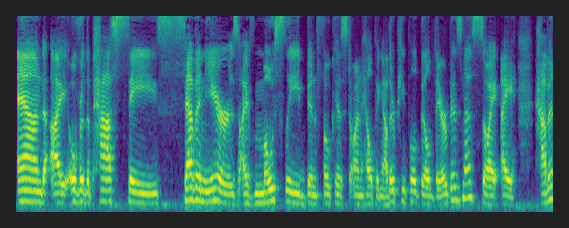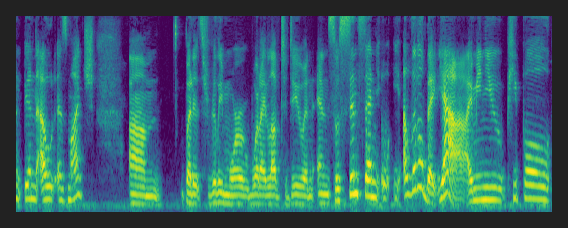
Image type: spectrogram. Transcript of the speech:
and I, over the past, say, seven years, I've mostly been focused on helping other people build their business. So I, I haven't been out as much. Um, but it's really more what I love to do. And, and so since then, a little bit, yeah. I mean, you people,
